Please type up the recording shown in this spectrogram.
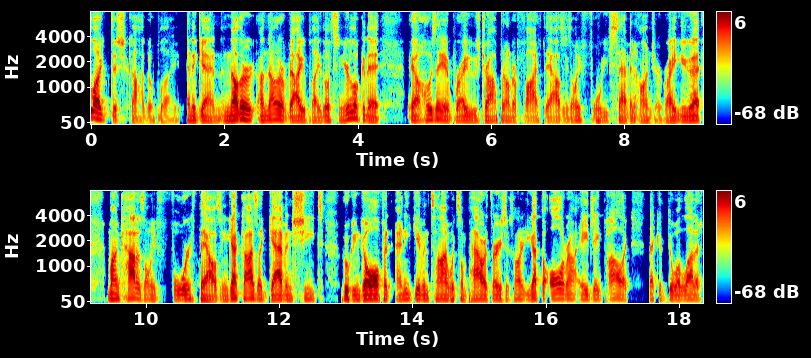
like the Chicago play, and again, another another value play. Listen, you're looking at you know, Jose Abreu, who's dropping under 5,000. He's only 4,700, right? You got Moncada's only 4,000. You got guys like Gavin Sheets who can go off at any given time with some power, 3,600. You got the all around AJ Pollock that could do a lot of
